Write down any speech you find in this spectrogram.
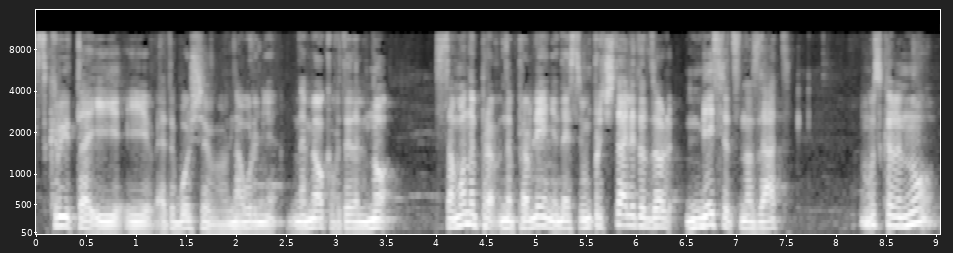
скрыто, и, и это больше на уровне намеков и так далее. Но само направ- направление, да, если мы прочитали этот Зор месяц назад, мы сказали, ну,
